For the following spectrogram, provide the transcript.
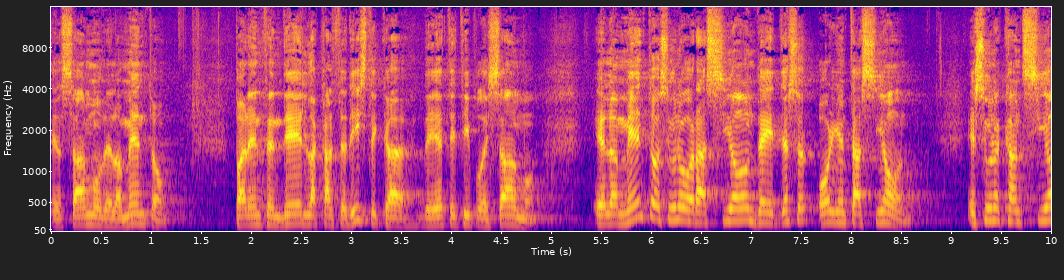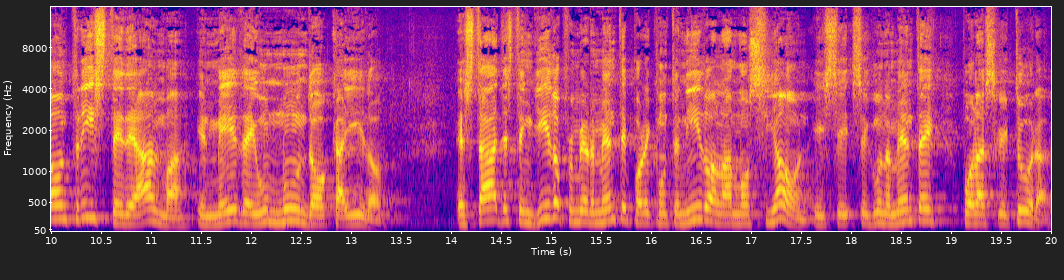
el, Salmo de Lamento para entender la característica de este tipo de salmo. El lamento es una oración de desorientación. Es una canción triste de alma en medio de un mundo caído. Está distinguido primeramente por el contenido, la emoción y se- segundamente por la escritura.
